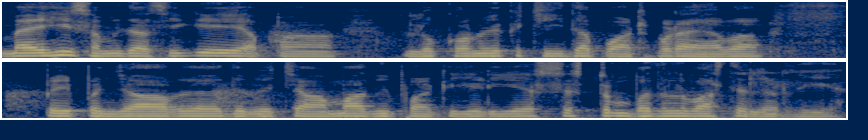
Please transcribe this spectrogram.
ਮੈਂ ਇਹੀ ਸਮਝਦਾ ਸੀ ਕਿ ਆਪਾਂ ਲੋਕਾਂ ਨੂੰ ਇੱਕ ਚੀਜ਼ ਦਾ ਪਾਠ ਪੜਾਇਆ ਵਾ। ਵੀ ਪੰਜਾਬ ਦੇ ਵਿੱਚ ਆਮ ਆਦਮੀ ਪਾਰਟੀ ਜਿਹੜੀ ਹੈ ਸਿਸਟਮ ਬਦਲਣ ਵਾਸਤੇ ਲੜ ਰਹੀ ਹੈ।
